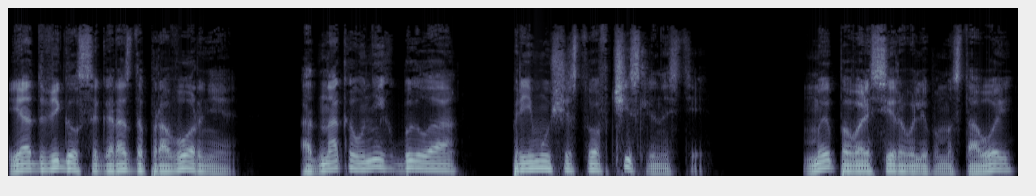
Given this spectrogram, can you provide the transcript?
Я двигался гораздо проворнее, однако у них было преимущество в численности. Мы повальсировали по мостовой,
